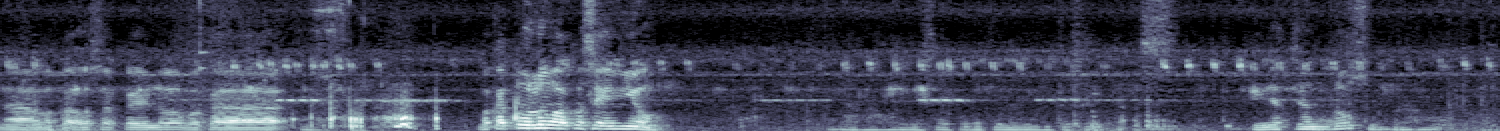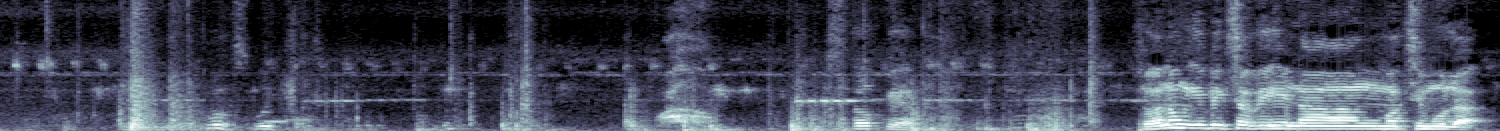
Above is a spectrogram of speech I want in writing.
na makausap kayo no, baka makatulong ako sa inyo. Ingat yan bro. Uy, Stalker. So anong ibig sabihin ng magsimula?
